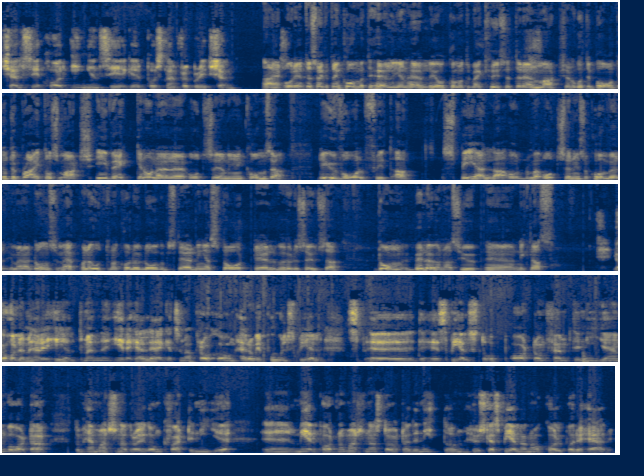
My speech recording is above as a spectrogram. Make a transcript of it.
Chelsea har ingen seger på Stamford Bridge än. Nej, och det är inte säkert att den kommer till helgen heller. Jag kommer inte med krysset i den matchen. Och gå tillbaka till Brightons match i veckan då när eh, kom kommer så här. Det är ju valfritt att spela och de här oddsändningarna som kommer. Jag menar de som är på noterna och kollar upp laguppställningar, startelvor, hur det ser ut så här, De belönas ju, eh, Niklas. Jag håller med dig helt, men i det här läget som jag pratade om, här har vi poolspel. Eh, det är spelstopp 18.59 en vardag. De här matcherna drar igång kvart i nio. Eh, merparten av matcherna startade 19. Hur ska spelarna ha koll på det här?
